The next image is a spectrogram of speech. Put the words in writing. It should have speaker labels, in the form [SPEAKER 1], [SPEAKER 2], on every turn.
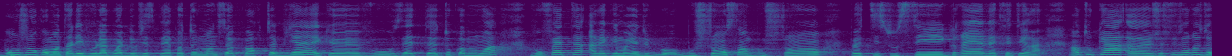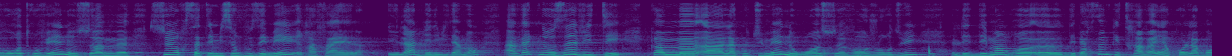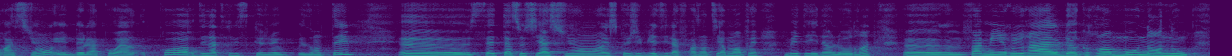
[SPEAKER 1] Bonjour, comment allez-vous la Guadeloupe? J'espère que tout le monde se porte bien et que vous êtes tout comme moi. Vous faites avec les moyens du bord. Bouchon, sans bouchon, petits soucis, grève, etc. En tout cas, euh, je suis heureuse de vous retrouver. Nous sommes sur cette émission que vous aimez, Raphaël est là, bien évidemment, avec nos invités. Comme euh, à l'accoutumée, nous recevons aujourd'hui des membres, euh, des personnes qui travaillent en collaboration et de la coordinatrice que je vais vous présenter. Euh, cette association, est-ce que j'ai bien dit la phrase entièrement? Enfin, mettez dans l'ordre. Hein. Euh, famille rurale de Grand Moune en.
